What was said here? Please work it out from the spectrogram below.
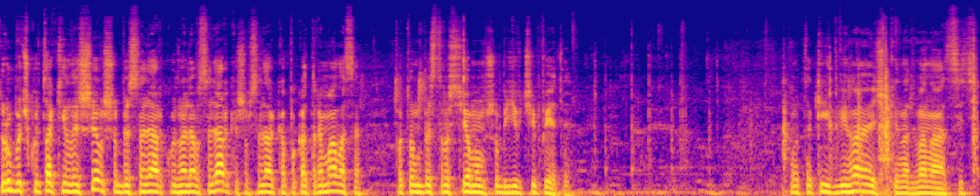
Трубочку так і лишив, щоб солярку наляв солярки, щоб солярка поки трималася, потім бистросйомом, щоб її вчепити. Ось такі дві на 12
